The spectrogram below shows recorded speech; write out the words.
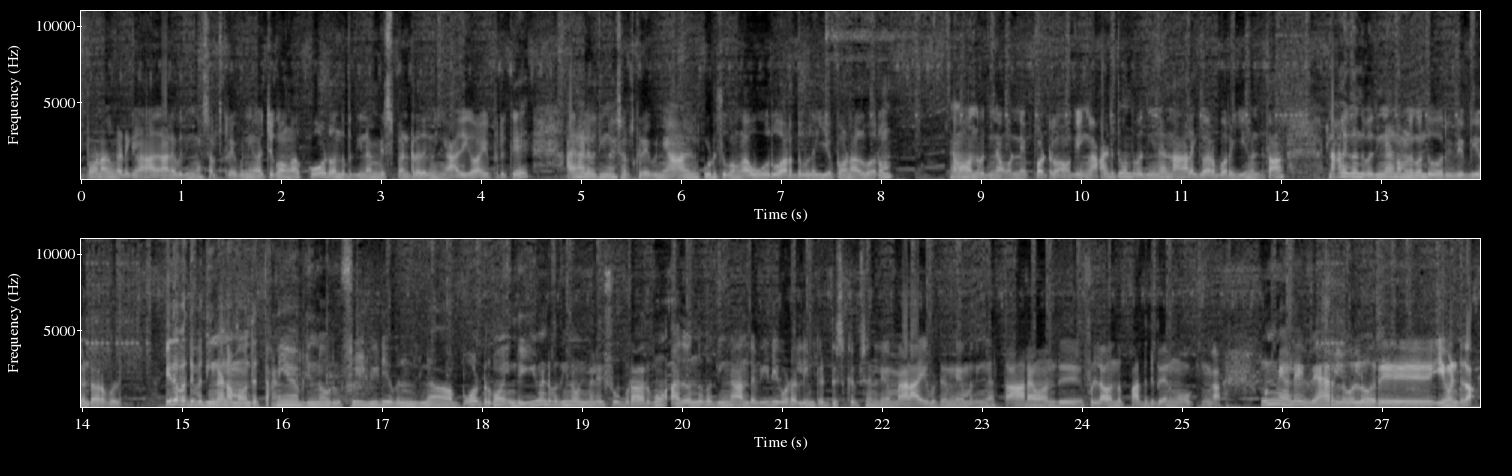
எப்போ வேணாலும் கிடைக்கலாம். அதனால் பார்த்திங்கன்னா சப்ஸ்கிரைப் பண்ணி வச்சுக்கோங்க. கோடு வந்து பார்த்திங்கன்னா மிஸ் பண்ணுறதுக்கு நீங்கள் அதிக வாய்ப்பு இருக்குது அதனால் பார்த்திங்கன்னா சப்ஸ்கிரைப் பண்ணி ஆள் கொடுத்துக்கோங்க. ஒரு வாரத்துக்குள்ளே எப்போ நாள் வரும். நம்ம வந்து பார்த்திங்கன்னா உடனே போட்டுடலாம் ஓகேங்களா? அடுத்து வந்து பார்த்திங்கன்னா நாளைக்கு வர போகிற ஈவெண்ட் தான். நாளைக்கு வந்து பார்த்திங்கன்னா நம்மளுக்கு வந்து ஒரு வெப் ஈவெண்ட் வரப்போகுது. இதை பற்றி பார்த்திங்கன்னா நம்ம வந்து தனியாக அப்படின்னா ஒரு ஃபுல் வீடியோ பார்த்திங்கன்னா போட்டிருக்கோம். இந்த ஈவெண்ட் பார்த்திங்கன்னா உண்மையிலேயே சூப்பராக இருக்கும். அது வந்து பார்த்திங்கன்னா அந்த வீடியோட லிங்க் டிஸ்கிரிப்ஷன்லேயும் மேலே ஐ பட்டன்லேயும் பார்த்திங்கன்னா தாரேன் வந்து ஃபுல்லாக வந்து பார்த்துட்டு போயிருங்க ஓகேங்களா? உண்மையாலே வேறு லெவலில் ஒரு ஈவெண்ட் தான்.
